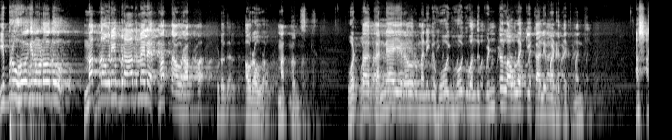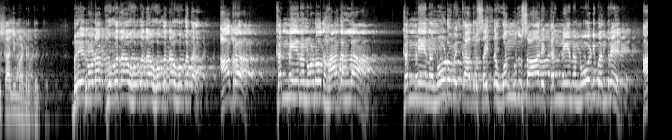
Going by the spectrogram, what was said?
ಇಬ್ರು ಹೋಗಿ ನೋಡೋದು, ಮತ್ತ ಅವ್ರಿಬ್ರು ಆದ್ಮೇಲೆ ಮತ್ತ ಅವರಪ್ಪ ಹುಡುಗ, ಅವ್ರವ್ವ ಮತ್ತೊಂದ್ಸಲ ಒಟ್ಟ ಕನ್ಯಾ ಇರೋರ್ ಮನೆಗೆ ಹೋಗಿ ಹೋಗಿ ಒಂದು ಕ್ವಿಂಟಲ್ ಅವಲಕ್ಕಿ ಖಾಲಿ ಮಾಡಿರ್ತೈತಿ ಮಂದಿ. ಅಷ್ಟು ಖಾಲಿ ಮಾಡಿರ್ತೈತಿ. ಬರೇ ನೋಡಕ್ ಹೋಗದ ಹೋಗದ ಹೋಗದ ಹೋಗದ. ಆದ್ರ ಕನ್ಯೆಯನ್ನು ನೋಡೋದು ಹಾಗಲ್ಲ. ಕನ್ಯೆಯನ್ನು ನೋಡಬೇಕಾದ್ರೂ ಸಹಿತ ಒಂದು ಸಾರಿ ಕನ್ಯೆಯನ್ನು ನೋಡಿ ಬಂದ್ರೆ ಆ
